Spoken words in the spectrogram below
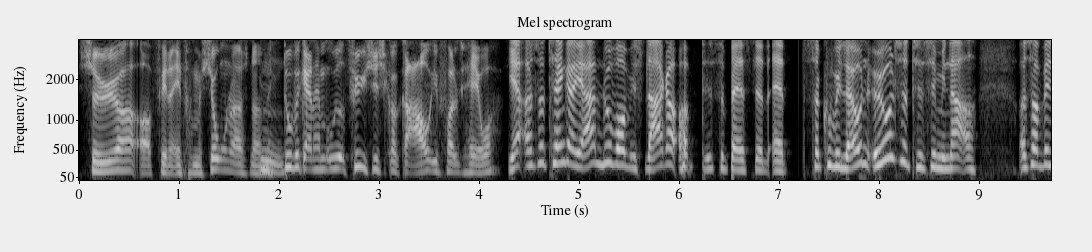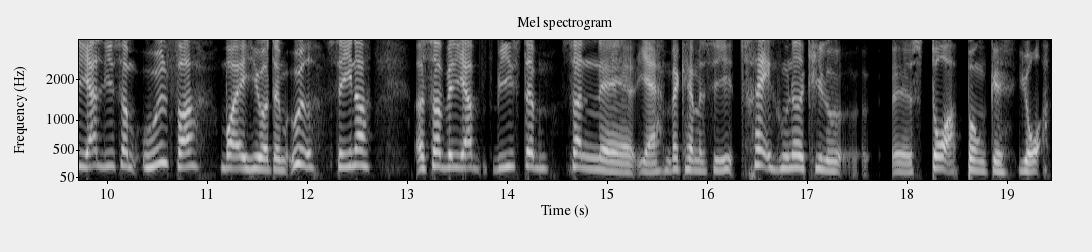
søger og finder informationer og sådan noget, mm. men du vil gerne have dem ud fysisk og grave i folks haver. Ja, og så tænker jeg, nu hvor vi snakker om det, Sebastian, at så kunne vi lave en øvelse til seminaret, og så vil jeg ligesom udenfor, hvor jeg hiver dem ud senere, og så vil jeg vise dem sådan, øh, ja, hvad kan man sige, 300 kilo øh, stor bunke jord.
